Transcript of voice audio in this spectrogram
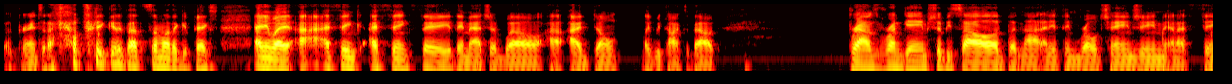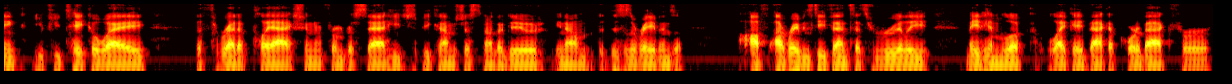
but granted, I felt pretty good about some other good picks. Anyway, I, I think I think they they match up well. I, I don't like we talked about Browns' run game should be solid, but not anything world changing. And I think if you take away the threat of play action from Brissett, he just becomes just another dude. You know, this is a Ravens off a Ravens defense that's really made him look like a backup quarterback for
